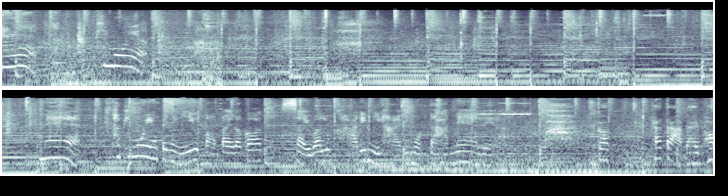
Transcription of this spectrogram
ม่พี่มุ้ยอะ แม่ ถ้าพี่มุ้ยยังเป็นอย่างนี้อยู่ต่อไป แล้วก็ใส่ว่าลูกค้าได้หนีหายไปหมดร้านแน่เลยอะก็ถ้าตราบใดพ่อ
